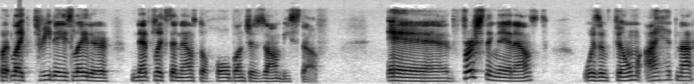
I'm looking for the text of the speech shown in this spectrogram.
but like three days later, Netflix announced a whole bunch of zombie stuff. And first thing they announced was a film I had not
